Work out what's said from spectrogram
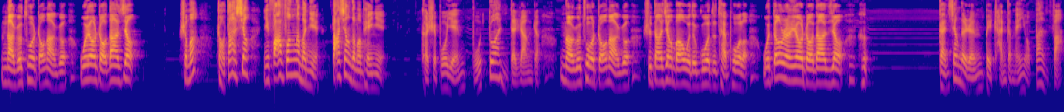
哪个错找哪个，我要找大象。”“什么？找大象？你发疯了吧你？大象怎么赔你？”可是波言不断的嚷着：“哪个错找哪个，是大象把我的锅子踩破了，我当然要找大象。”哼。赶象的人被缠得没有办法，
